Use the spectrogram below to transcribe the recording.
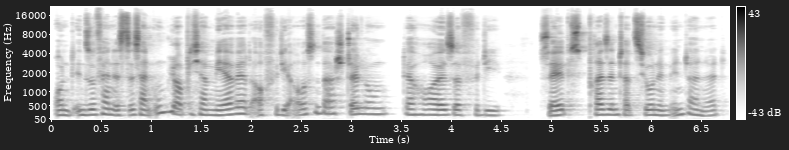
Und insofern ist das ein unglaublicher Mehrwert auch für die Außendarstellung der Häuser, für die Selbstpräsentation im Internet.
